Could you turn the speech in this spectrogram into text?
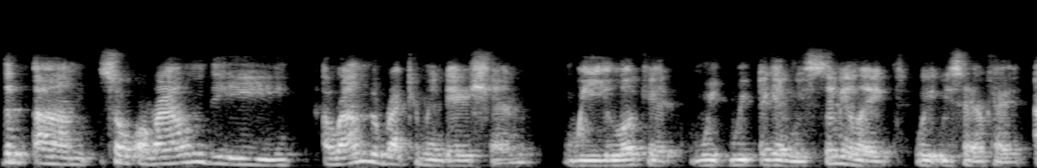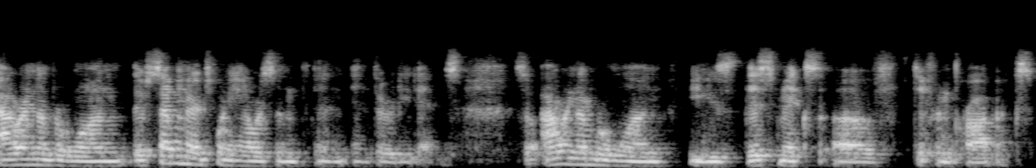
The, um, so around the around the recommendation, we look at we, we again we simulate we, we say okay hour number one there's 720 hours in, in, in 30 days so hour number one you use this mix of different products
